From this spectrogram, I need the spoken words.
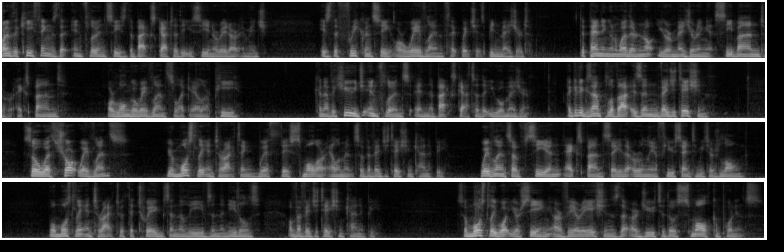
One of the key things that influences the backscatter that you see in a radar image is the frequency or wavelength at which it's been measured. Depending on whether or not you're measuring at C-band or X-band or longer wavelengths like L or P, can have a huge influence in the backscatter that you will measure. A good example of that is in vegetation. So with short wavelengths, you're mostly interacting with the smaller elements of a vegetation canopy. Wavelengths of C and X band, say, that are only a few centimetres long, will mostly interact with the twigs and the leaves and the needles of a vegetation canopy. So mostly what you're seeing are variations that are due to those small components.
